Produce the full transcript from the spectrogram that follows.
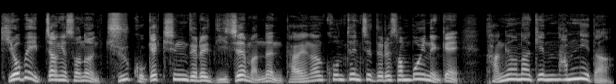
기업의 입장에서는 주 고객층들의 needs에 맞는 다양한 콘텐츠들을 선보이는 게 당연하긴 합니다.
